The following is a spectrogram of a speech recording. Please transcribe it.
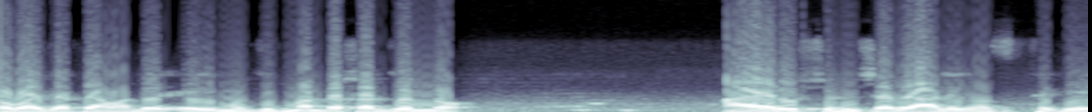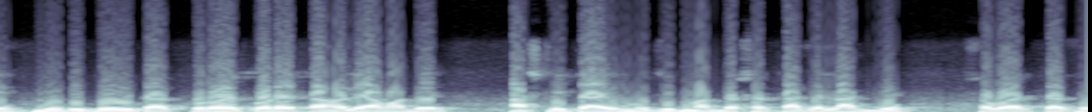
সবাই যাতে আমাদের এই মসজিদ মাদ্রাসার জন্য আয়ের উৎস হিসাবে আলীগঞ্জ থেকে যদি গরুটা ক্রয় করে, তাহলে আমাদের হাসলিটা এই মসজিদ মাদ্রাসার কাজে লাগবে। সবার কাছে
